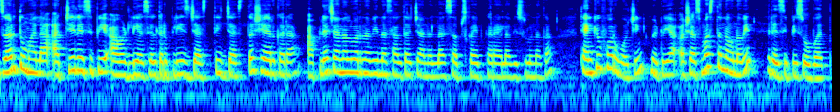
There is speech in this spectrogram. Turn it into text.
जर तुम्हाला आजची रेसिपी आवडली असेल तर प्लीज जास्तीत जास्त शेअर करा. आपल्या चॅनलवर नवीन असाल तर चॅनलला सबस्क्राईब करायला विसरू नका. थँक्यू फॉर वॉचिंग भेटूया अशाच मस्त नवनवीन रेसिपीसोबत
